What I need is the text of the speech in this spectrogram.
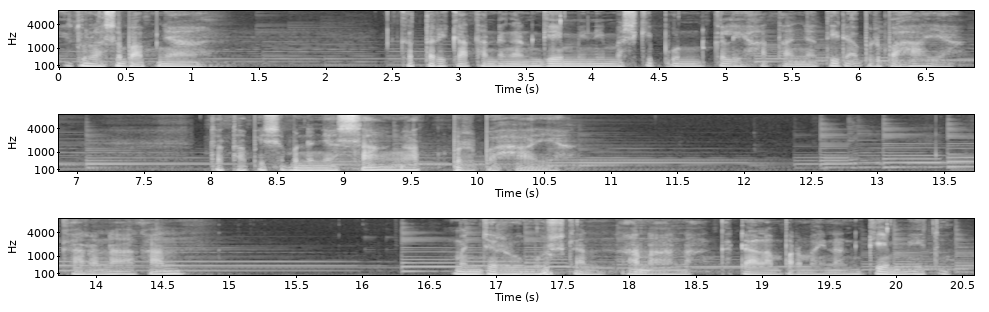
Itulah sebabnya keterikatan dengan game ini meskipun kelihatannya tidak berbahaya, tetapi sebenarnya sangat berbahaya. Karena akan menjerumuskan anak-anak ke dalam permainan game itu.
